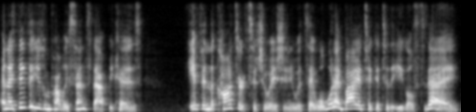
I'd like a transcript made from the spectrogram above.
And I think that you can probably sense that because if in the concert situation you would say, well, would I buy a ticket to the Eagles today?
